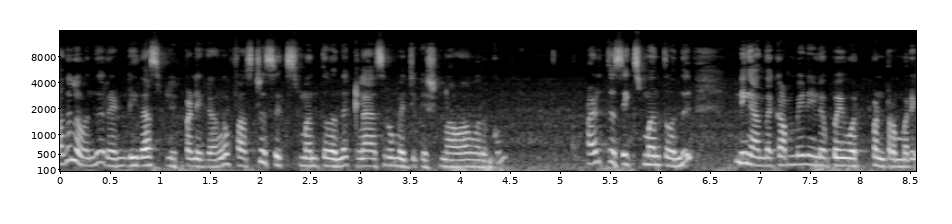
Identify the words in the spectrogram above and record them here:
அதில் வந்து ரெண்டு இதாக ஸ்ப்ளிட் பண்ணியிருக்காங்க ஃபஸ்ட்டு சிக்ஸ் மந்த் வந்து கிளாஸ் ரூம் எஜுகேஷனாகவும் இருக்கும். அடுத்த சிக்ஸ் மந்த் வந்து நீங்கள் அந்த கம்பெனியில் போய் ஒர்க் பண்ணுற மாதிரி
